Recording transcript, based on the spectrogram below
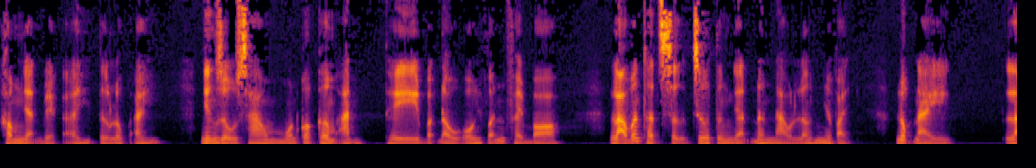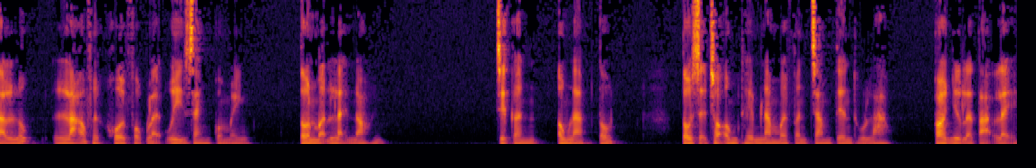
không nhận việc ấy từ lúc ấy, nhưng dù sao muốn có cơm ăn thì đầu gối vẫn phải bò. Lão vẫn thật sự chưa từng nhận đơn nào lớn như vậy. Lúc này là lúc lão phải khôi phục lại uy danh của mình. Tôn Mẫn lại nói. Chỉ cần ông làm tốt, tôi sẽ cho ông thêm 50% tiền thù lao, coi như là tạ lễ.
